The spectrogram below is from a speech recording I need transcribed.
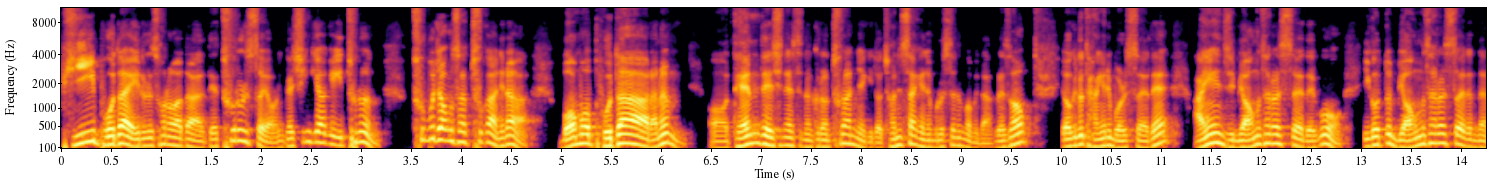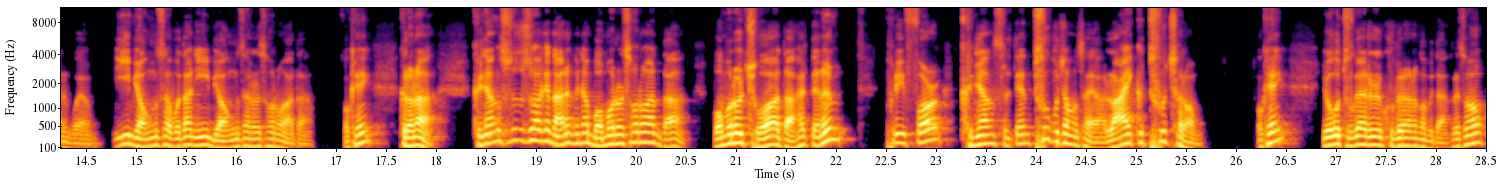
B보다 A를 선호하다 할 때 to를 써요. 그러니까 신기하게 이 to는 투부정사 to가 아니라 뭐뭐보다라는 어, than 대신에 쓰는 그런 to란 얘기죠. 전치사 개념으로 쓰는 겁니다. 그래서 여기도 당연히 뭘 써야 돼? ing 명사를 써야 되고 이것도 명사를 써야 된다는 거예요. 이 명사보단 이 명사를 선호하다. 오케이? 그러나 그냥 순수하게 나는 그냥 뭐뭐를 선호한다. 뭐뭐를 좋아하다 할 때는 prefer 그냥 쓸 땐 to 부정사야. like to처럼. 오케이? 요거 두 가지를 구별하는 겁니다. 그래서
